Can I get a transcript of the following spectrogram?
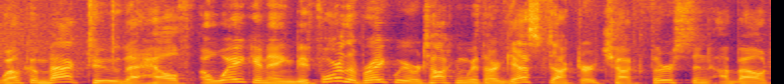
Welcome back to the Health Awakening. Before the break, we were talking with our guest, Dr. Chuck Thurston, about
